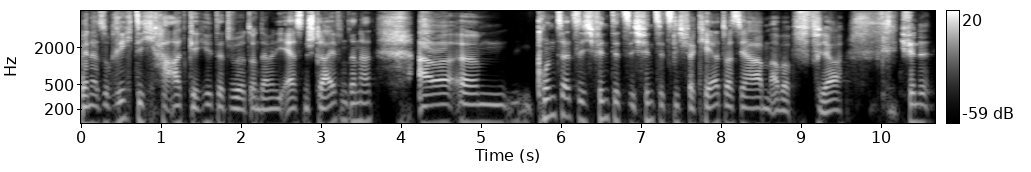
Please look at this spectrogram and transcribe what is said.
wenn er so richtig hart gehittet wird und dann die ersten Streifen drin hat. Aber ähm, grundsätzlich finde ich finde es jetzt nicht verkehrt, was sie haben, aber pff, ja. Ich finde,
